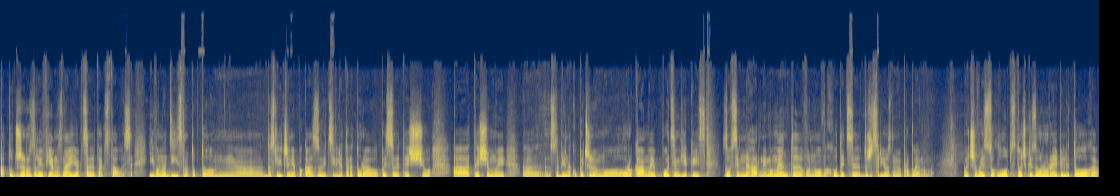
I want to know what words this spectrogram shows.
А тут вже розрив, я не знаю, як це так сталося. І воно дійсно, тобто а, дослідження показують, і література описує те, що те, що ми собі накопичуємо роками, потім в якийсь зовсім негарний момент е, воно виходить з дуже серйозними проблемами. Плечовий суглоб з точки зору реабілітолога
